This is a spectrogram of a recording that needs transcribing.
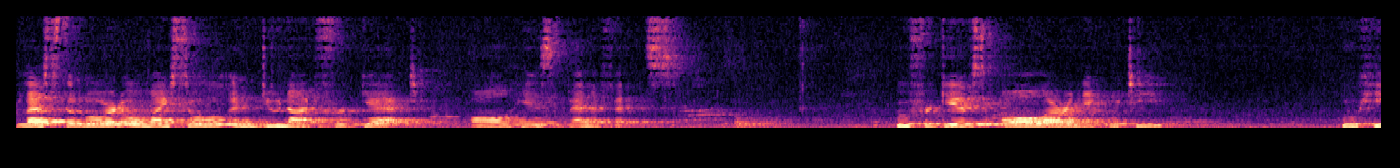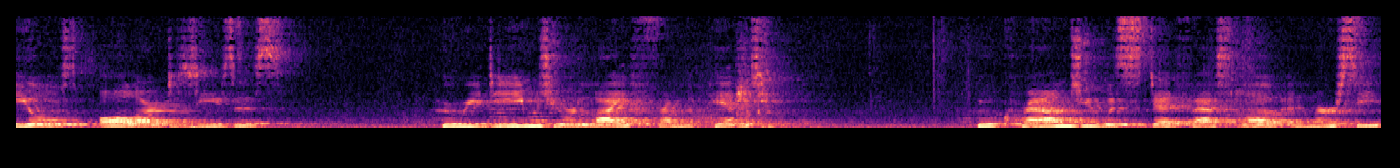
Bless the Lord, O my soul, and do not forget all his benefits. Who forgives all our iniquity, who heals all our diseases, who redeems your life from the pit, who crowns you with steadfast love and mercy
